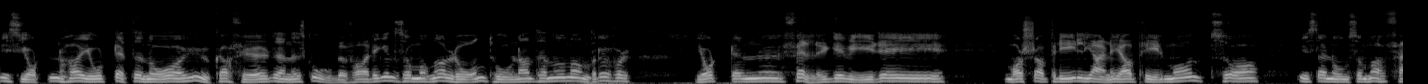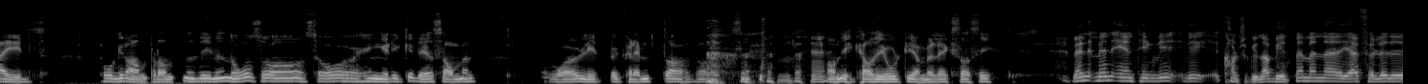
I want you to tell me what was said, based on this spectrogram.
hvis hjorten har gjort dette nå uka før denne skogbefaringen, så må den ha lånt horna til noen andre, for hjort den feller geviret i mars-april, gjerne i april måned, så hvis det er noen som har feid på granplantene dine nå, så, så henger ikke det sammen. Var jo litt beklemt da, at han ikke hadde gjort hjemmeleksa si. Men, men en ting vi, vi, kanskje kunne ha begynt med, men eh, jeg føler det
